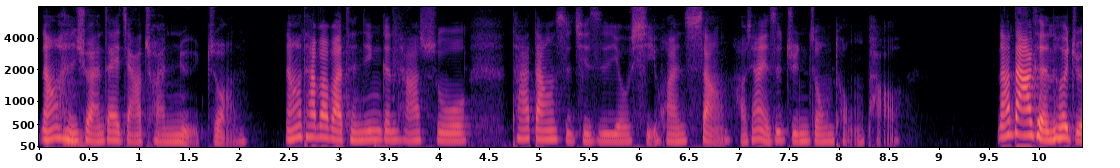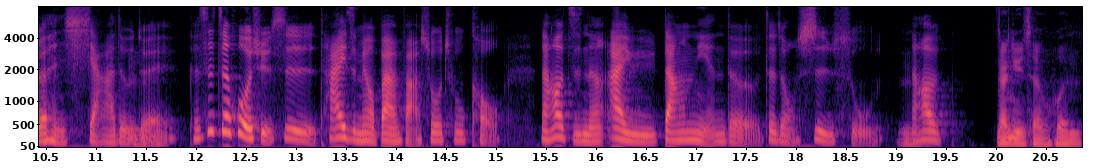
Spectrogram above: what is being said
然后很喜欢在家穿女装，嗯、然后他爸爸曾经跟他说，他当时其实有喜欢上，好像也是军中同袍，那大家可能会觉得很瞎，对不对？嗯、可是这或许是他一直没有办法说出口。然后只能碍于当年的这种世俗，嗯、然后男女成婚，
